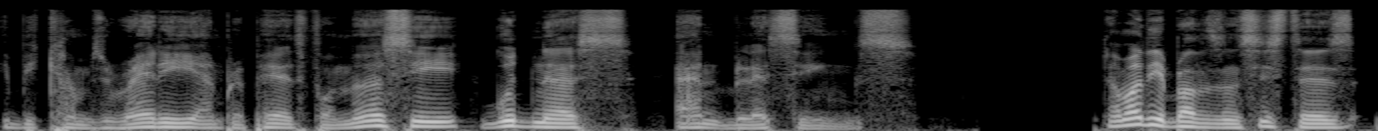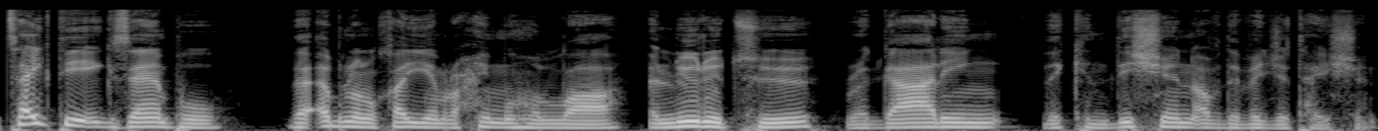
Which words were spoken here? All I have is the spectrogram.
it becomes ready and prepared for mercy, goodness, and blessings. Now, my dear brothers and sisters, take the example that Ibn al Qayyim rahimahullah alluded to regarding the condition of the vegetation.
